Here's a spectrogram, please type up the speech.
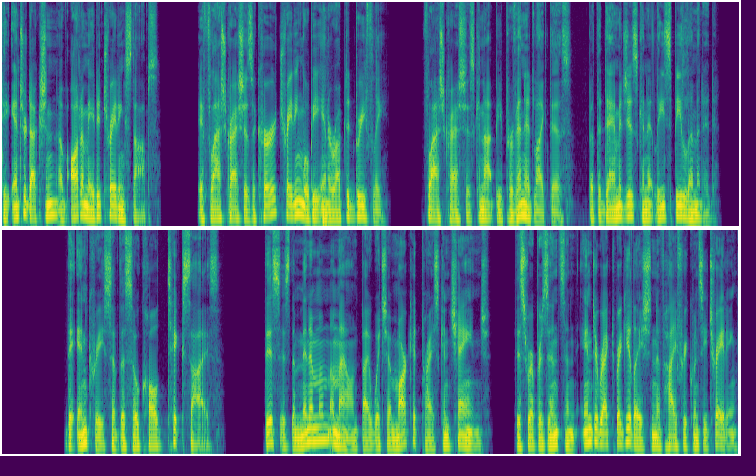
The introduction of automated trading stops. If flash crashes occur, trading will be interrupted briefly. Flash crashes cannot be prevented like this, but the damages can at least be limited. The increase of the so-called tick size. This is the minimum amount by which a market price can change. This represents an indirect regulation of high-frequency trading,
